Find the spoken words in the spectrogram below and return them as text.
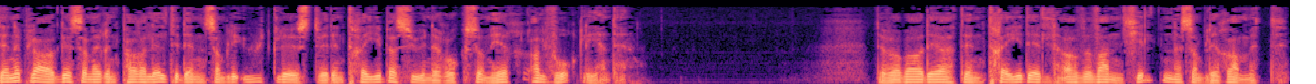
Denne plage, som er en parallell til den som ble utløst ved den tredje basun, er også mer alvorlig enn den. Det var bare det at en tredjedel av vannkildene som ble rammet,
